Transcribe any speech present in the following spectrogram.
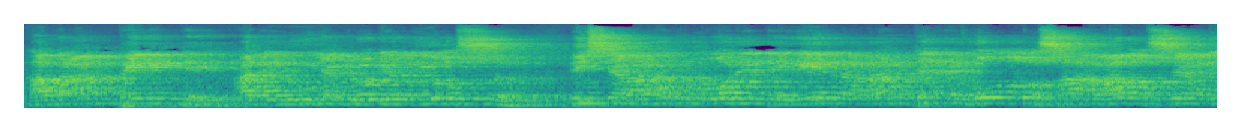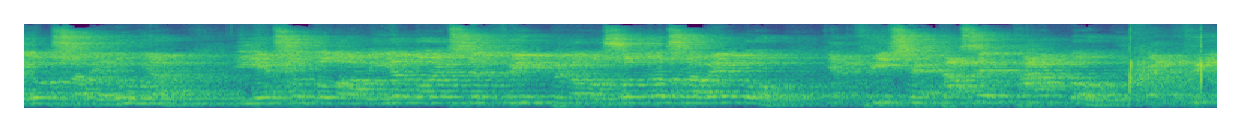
habrá peste, aleluya, gloria a Dios. Dice, habrá rumores de guerra, habrá terremotos, alabado sea Dios, aleluya. Y eso todavía no es el fin, pero nosotros sabemos que el fin se está acercando, el fin,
